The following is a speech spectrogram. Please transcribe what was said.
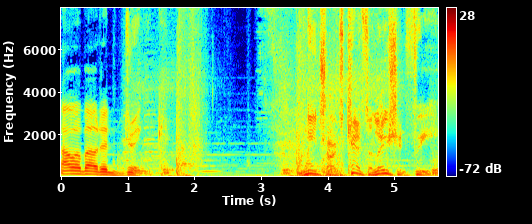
How about a drink? Me charge cancellation fee.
